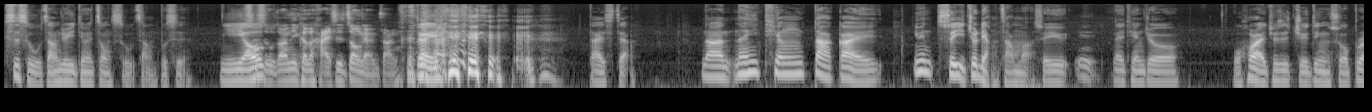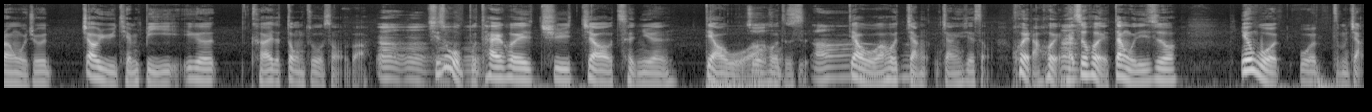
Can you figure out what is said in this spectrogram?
四十五张就一定会中十五张，不是，你有四十五张，你可能还是中两张，对，大概是这样。那那一天大概因为所以就两张嘛，所以嗯那天就我后来就是决定说，不然我就叫雨田比一个可爱的动作什么吧。嗯嗯，其实我不太会去叫成员吊我啊，或者是啊吊我啊，或讲讲一些什么。会啦，会嗯还是会，但我的意思是说，因为我我怎么讲，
